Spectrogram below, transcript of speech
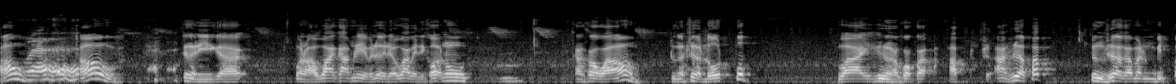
เอ้าเอ้าตึงอันนี้ก็มันเอาว่ายข้ามเรียไปเลยเดี๋ยวว่ายไปที่เกาะนู่นอืมกางก็ว่าเอ้าถึงกับเสื้อโดดปุ๊บวายถึงกับก็ขับอ่างเรือปั๊บถึงเสื้อก็มันบิดไป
